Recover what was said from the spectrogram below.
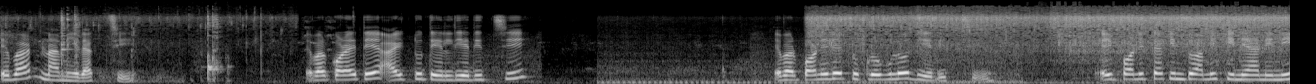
এবার নামিয়ে রাখছি। এবার কড়াইতে আরেকটু তেল দিয়ে দিচ্ছি। এবার পনিরের টুকরোগুলো দিয়ে দিচ্ছি। এই পনিরটা কিন্তু আমি কিনে আনিনি,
